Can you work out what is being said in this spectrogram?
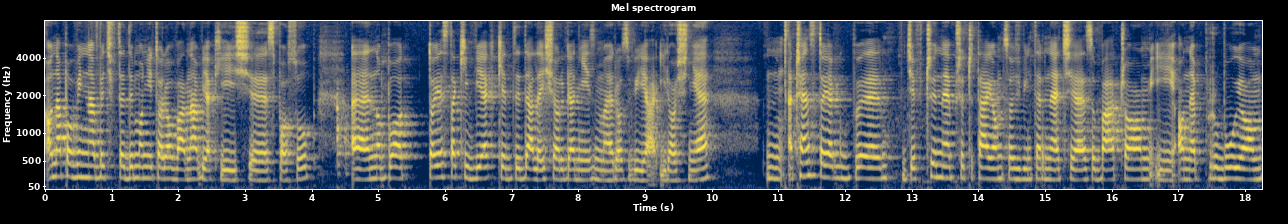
ona powinna być wtedy monitorowana w jakiś e, sposób, e, no bo to jest taki wiek, kiedy dalej się organizm rozwija i rośnie. Mm, a często jakby dziewczyny przeczytają coś w internecie, zobaczą i one próbują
